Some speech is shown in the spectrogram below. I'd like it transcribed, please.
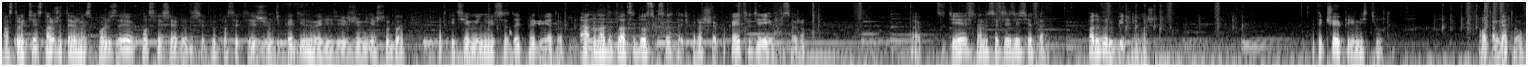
Постройте снаружи таверны, используя после сервера рецепты, постройте режим декодин, войдите режим Е, чтобы открыть ее меню и создать предметов. А, ну надо 20 досок создать. Хорошо, я пока эти деревья посажу. Так, здесь, надо, кстати, здесь это, подвырубить немножко. А ты что я переместил-то? Вот, там готово.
